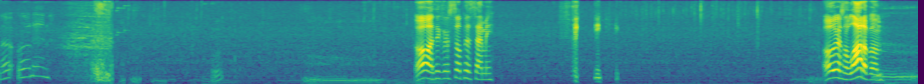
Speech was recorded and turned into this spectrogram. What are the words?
Load, load in. Oh, I think they're still pissed at me. oh, there's a lot of them.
